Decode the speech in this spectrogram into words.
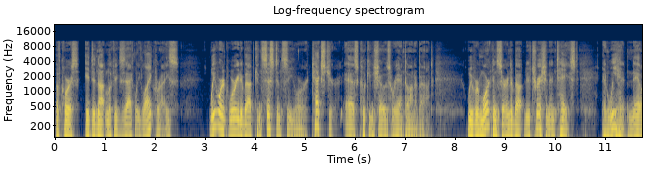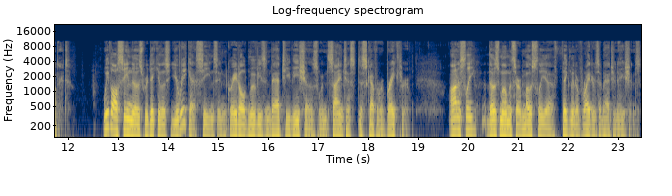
Of course, it did not look exactly like rice. We weren't worried about consistency or texture, as cooking shows rant on about. We were more concerned about nutrition and taste, and we had nailed it. We've all seen those ridiculous eureka scenes in great old movies and bad TV shows when scientists discover a breakthrough. Honestly, those moments are mostly a figment of writers' imaginations.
